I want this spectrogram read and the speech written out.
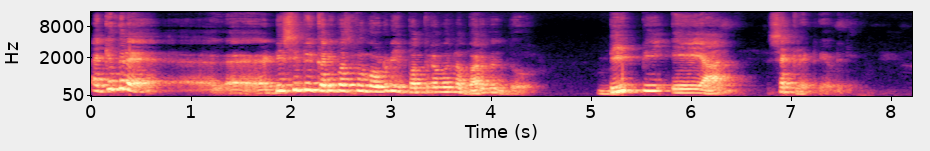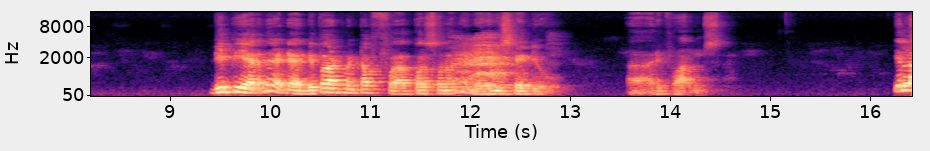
ಯಾಕೆಂದರೆ ಡಿ ಸಿ ಪಿ ಕರಿಬಸ್ನಗೌಡರು ಈ ಪತ್ರವನ್ನು ಬರೆದದ್ದು D P A R secretary ಅವರಿಗೆ. ಡಿ ಪಿ ಆರ್ ಅಂದರೆ department of personnel and administrative reforms ಎಲ್ಲ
